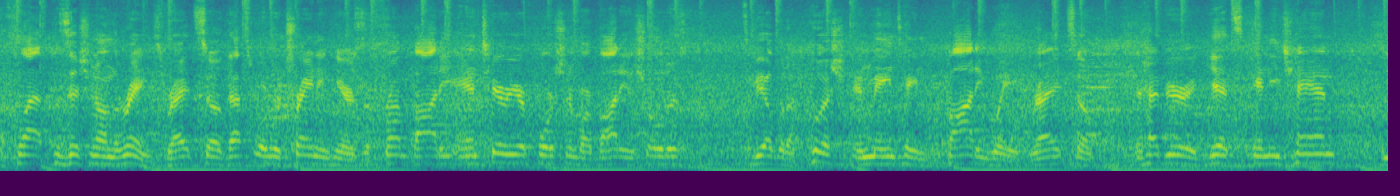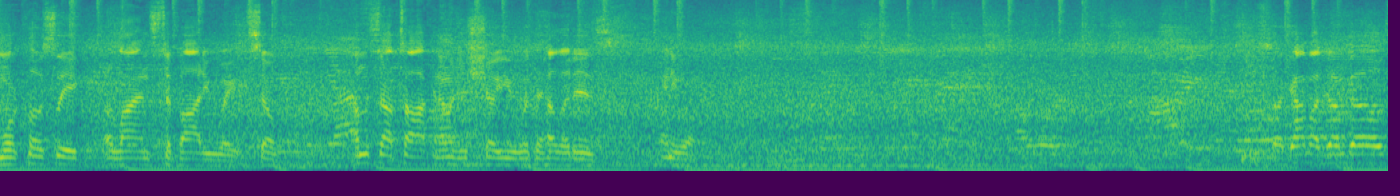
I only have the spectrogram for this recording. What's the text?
a flat position on the rings, right? So that's what we're training here is the front body, anterior portion of our body and shoulders to be able to push and maintain body weight, right? So the heavier it gets in each hand, the more closely it aligns to body weight. So I'm gonna stop talking, I'm gonna just show you what the hell it is anyway. So I got my dumbbells.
